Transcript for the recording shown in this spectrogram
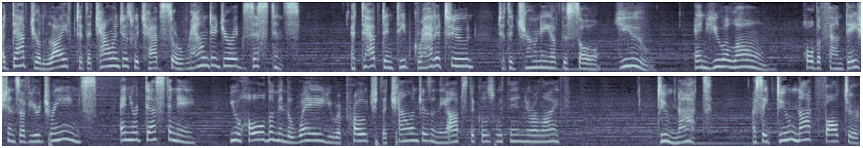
adapt your life to the challenges which have surrounded your existence. Adapt in deep gratitude to the journey of the soul. You and you alone hold the foundations of your dreams and your destiny. You hold them in the way you approach the challenges and the obstacles within your life. Do not, I say, do not falter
